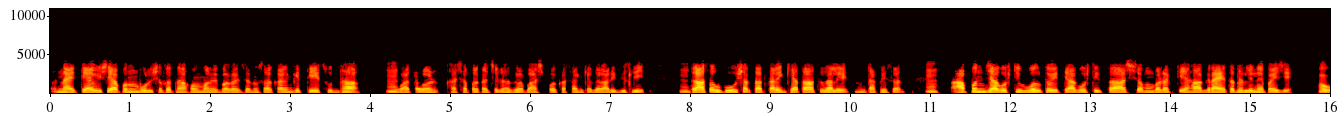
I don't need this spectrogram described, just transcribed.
नाही त्याविषयी आपण बोलू शकत नाही हवामान विभागाच्या नुसार कारण की ते सुद्धा हं. वातावरण अशा प्रकारचे ढग बाष्प क- संख्या जर आधी दिसली हं. तर असं होऊ शकतात कारण की आता असं झालंय ठाकरे सर हं. आपण ज्या गोष्टी बोलतोय त्या गोष्टीचा शंभर टक्के हा ग्राह्यता धरली नाही पाहिजे हो.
